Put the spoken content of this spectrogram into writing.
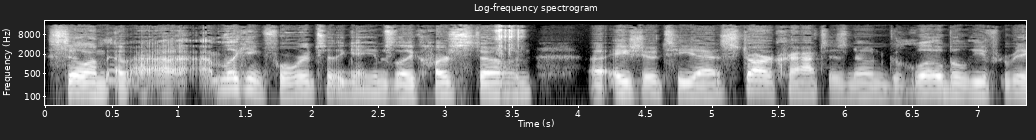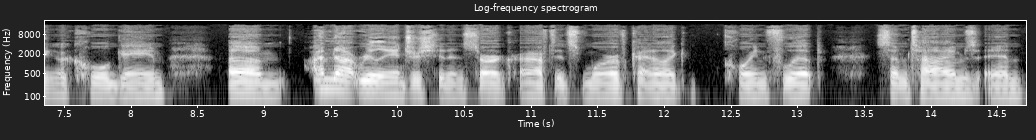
still, I'm I'm looking forward to the games like Hearthstone, uh, HOTS, StarCraft is known globally for being a cool game. Um, I'm not really interested in StarCraft. It's more of kind of like coin flip sometimes, and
